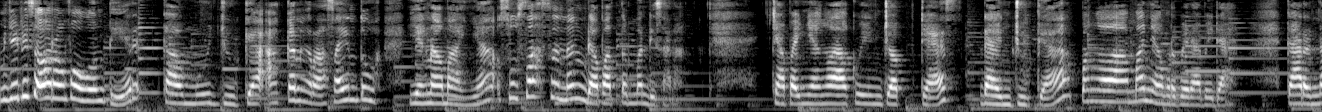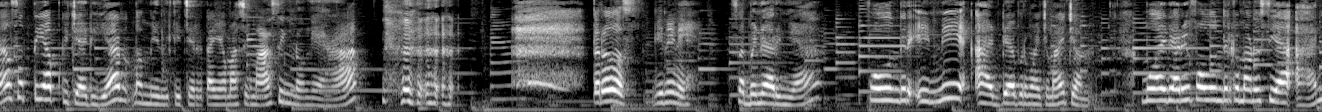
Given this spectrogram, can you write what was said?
Menjadi seorang volunteer, kamu juga akan ngerasain tuh yang namanya susah seneng dapat temen di sana. Capeknya ngelakuin job desk dan juga pengalaman yang berbeda-beda. Karena setiap kejadian memiliki ceritanya masing-masing dong ya. Terus, gini nih, sebenarnya volunteer ini ada bermacam-macam. Mulai dari volunteer kemanusiaan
